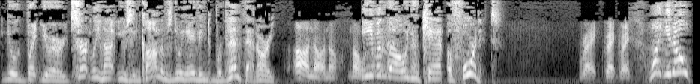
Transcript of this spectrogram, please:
You, but you're certainly not using condoms doing anything to prevent that, are you? Oh no, no, no. Even though you can't afford it. Right, right, right. Well, you know,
